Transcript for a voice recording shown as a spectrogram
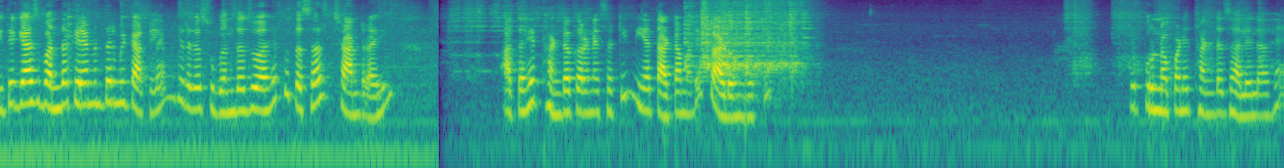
इथे गॅस बंद केल्यानंतर मी टाकलं आहे म्हणजे त्याचा सुगंध जो आहे तो तसाच छान राहील. आता हे थंड करण्यासाठी मी या ताटामध्ये काढून घेते. हे पूर्णपणे थंड झालेलं आहे.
